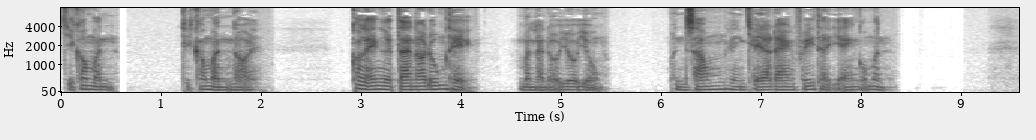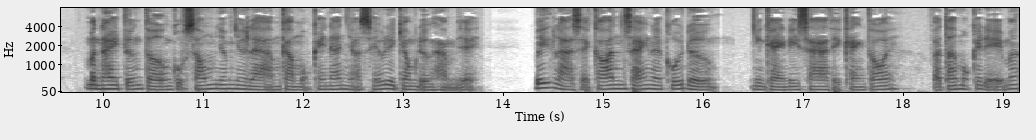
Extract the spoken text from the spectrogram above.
Chỉ có mình. Chỉ có mình thôi. Có lẽ người ta nói đúng thiệt. Mình là đồ vô dụng. Mình sống nhưng chỉ là đang phí thời gian của mình. Mình hay tưởng tượng cuộc sống giống như là cầm một cái nến nhỏ xíu đi trong đường hầm vậy. Biết là sẽ có ánh sáng nơi cuối đường, nhưng càng đi xa thì càng tối. Và tới một cái điểm á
